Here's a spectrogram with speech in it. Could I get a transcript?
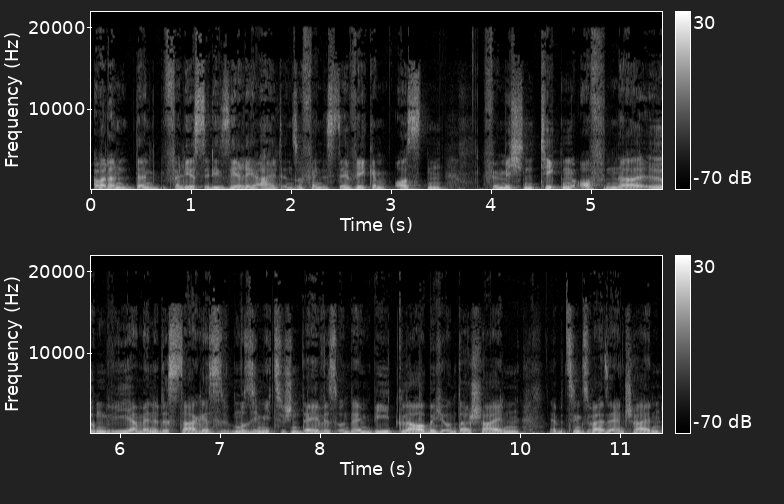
Aber dann, dann verlierst du die Serie halt. Insofern ist der Weg im Osten für mich ein Ticken offener. Irgendwie am Ende des Tages muss ich mich zwischen Davis und Embiid, glaube ich, unterscheiden, äh, beziehungsweise entscheiden.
